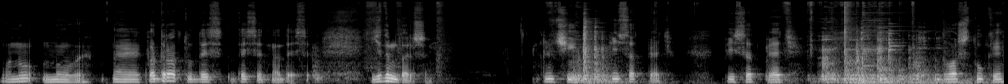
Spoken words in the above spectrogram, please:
воно нове. Е, Квадрат тут десь 10 на 10. Їдемо далі. Ключі 55. 55. Два штуки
